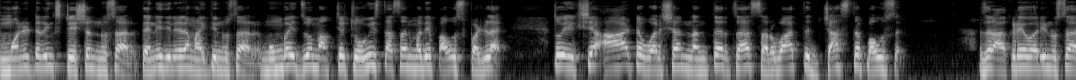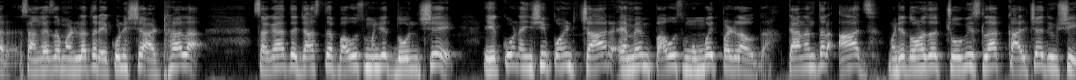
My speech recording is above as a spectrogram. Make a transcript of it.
मॉनिटरिंग स्टेशननुसार त्यांनी दिलेल्या माहितीनुसार मुंबईत जो मागच्या चोवीस तासांमध्ये पाऊस पडला आहे तो एकशे आठ वर्षांनंतरचा सर्वात जास्त पाऊस आहे. जर आकडेवारीनुसार सांगायचं म्हटलं तर एकोणीसशे अठराला सगळ्यात जास्त पाऊस म्हणजे दोनशे एकोणऐंशी पॉईंट चार एम एम पाऊस मुंबईत पडला होता. त्यानंतर आज म्हणजे दोन हजार चोवीसला कालच्या दिवशी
